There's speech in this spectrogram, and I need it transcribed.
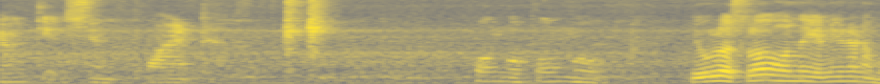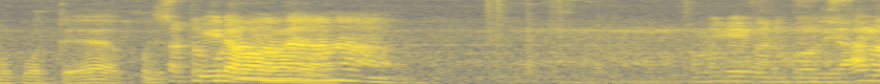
எவகேஷன் பாயிண்ட் போங்கோ போங்கோ. இவ்வளோ ஸ்லோ வந்து என்னையோட நம்ம போகிறது கொஞ்சம் ஸ்பீடாக எனக்கே கடுப்பாகுது யாரா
